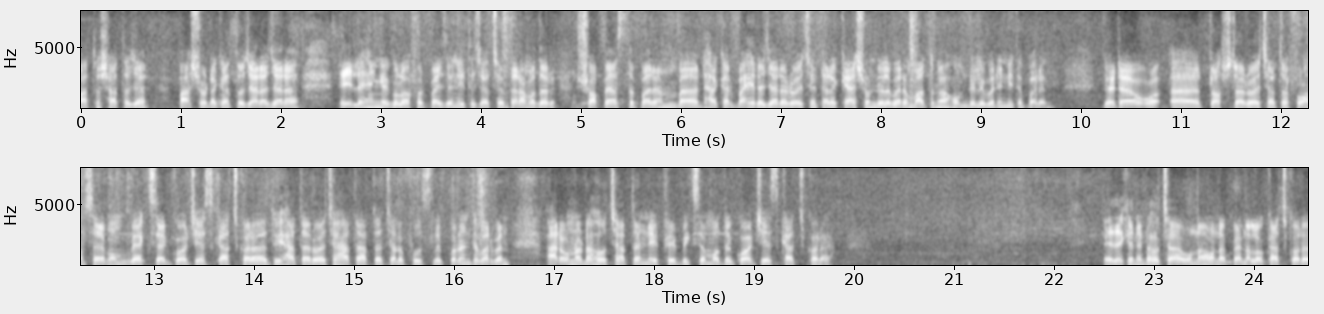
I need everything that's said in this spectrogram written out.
মাত্র সাত হাজার পাঁচশো টাকা। তো যারা যারা এই লেহেঙ্গাগুলো অফার প্রাইসে নিতে চাচ্ছেন, তারা আমাদের শপে আসতে পারেন বা ঢাকার বাইরে যারা রয়েছে, তারা ক্যাশ অন ডেলিভারির মাধ্যমে হোম ডেলিভারি নিতে পারেন। তো এটা টপসটা রয়েছে আপনার ফ্রন্ট সাইড এবং ব্যাক সাইড গর্জিয়াস কাজ করা। দুই হাতা রয়েছে, হাতে আপনার চালে ফুল স্লিপ করে নিতে পারবেন। আর অন্যটা হচ্ছে আপনার নেট ফেব্রিক্সের মধ্যে গর্জিয়াস কাজ করা। এই দেখেন, এটা হচ্ছে ওনা, ওনার প্যানেলও কাজ করা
